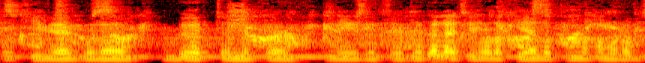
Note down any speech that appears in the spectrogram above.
hogy hívják a börtönnek a nézetét, de lehet, hogy valaki ellopulna hamarabb.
